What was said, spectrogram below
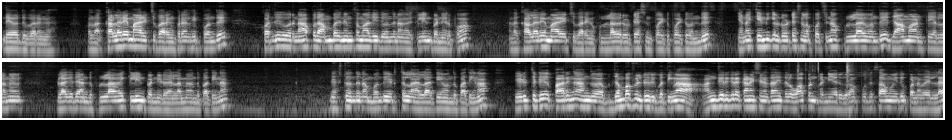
தேவது பாருங்கள் அவ்வளோதான் கலரே மாறிடுச்சு பாருங்கள் ஃப்ரெண்ட்ஸ் இப்போ வந்து குறைஞ்சது ஒரு நாற்பது ஐம்பது நிமிஷமாவது இது வந்து நாங்கள் க்ளீன் பண்ணியிருப்போம். அந்த கலரே மாறிடுச்சு பாருங்கள் ஃபுல்லாகவே ரொட்டேஷன் போயிட்டு போயிட்டு வந்து ஏன்னா கெமிக்கல் ரொட்டேஷனில் போச்சுன்னா ஃபுல்லாகவே வந்து ஜாமான்த்து எல்லாமே பிளாக் இது ஃபுல்லாகவே க்ளீன் பண்ணிவிடும் எல்லாமே வந்து பார்த்திங்கன்னா நெக்ஸ்ட் வந்து நம்ம வந்து எடுத்துடலாம் எல்லாத்தையும் வந்து பார்த்திங்கன்னா எடுத்துகிட்டு பாருங்கள் அங்கே ஜம்பா ஃபில்டர் இருக்குது பார்த்தீங்களா அங்கே இருக்கிற கனெக்ஷனை தான் இதில் ஓப்பன் பண்ணியே இருக்கிறோம். புதுசாகவும் இது பண்ணவே இல்லை.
